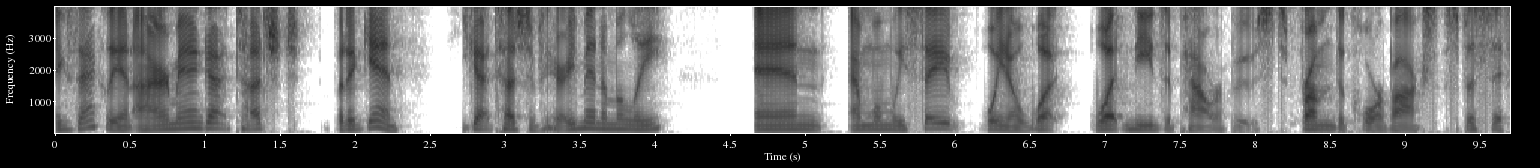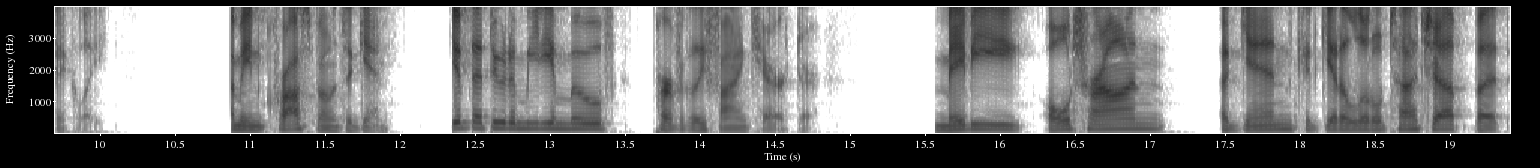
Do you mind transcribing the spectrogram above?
Exactly. And Iron Man got touched, but again, he got touched very minimally. And and when we say, well, you know, what what needs a power boost from the core box specifically? I mean, Crossbones again, give that dude a medium move, perfectly fine character. Maybe Ultron again could get a little touch up, but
